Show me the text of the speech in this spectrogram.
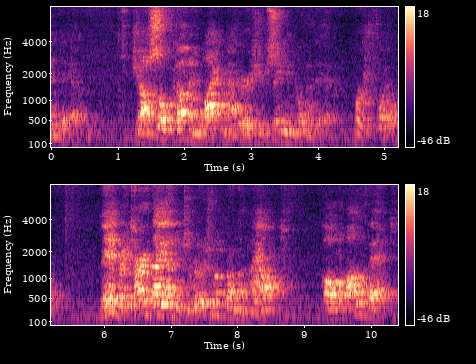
into heaven, shall so come in like manner as you've seen him go into heaven. Verse 12. Then returned they unto Jerusalem from the mount called Olivet,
